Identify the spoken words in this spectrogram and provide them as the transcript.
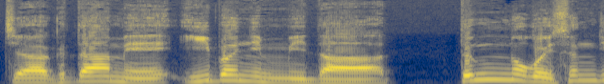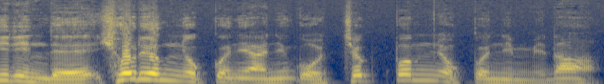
자, 그 다음에 2번입니다. 등록의 성질인데 효력 요건이 아니고 적법 요건입니다.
